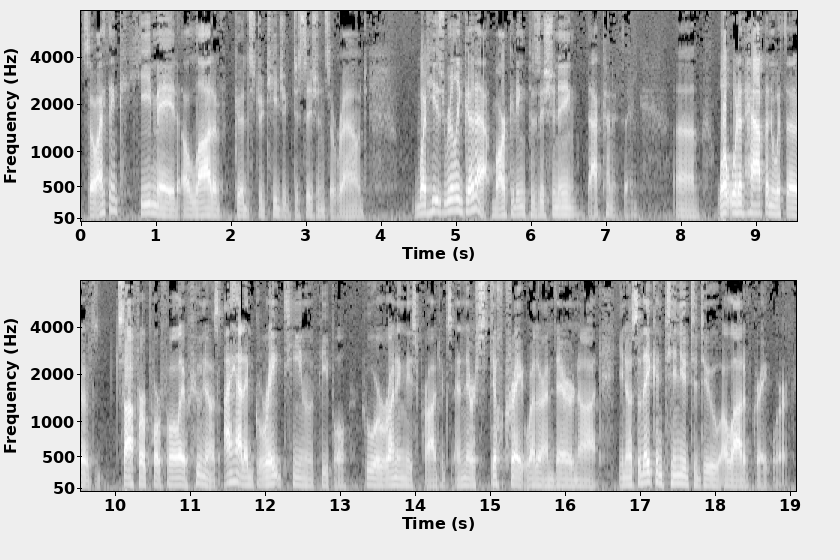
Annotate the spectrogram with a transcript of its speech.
So I think he made a lot of good strategic decisions around what he's really good at: marketing, positioning, that kind of thing. Um, what would have happened with the software portfolio? Who knows? I had a great team of people who were running these projects, and they're still great whether I'm there or not. You know, so they continue to do a lot of great work.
